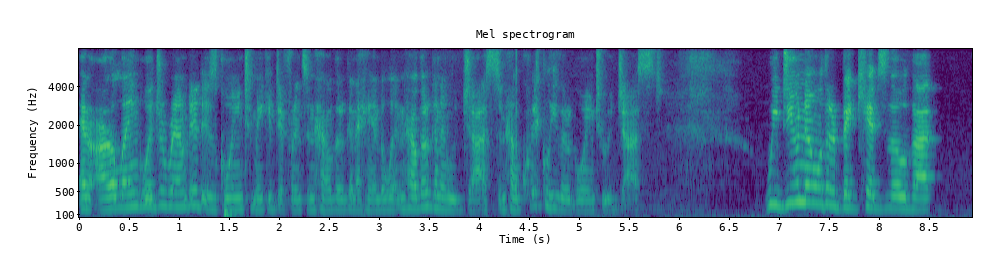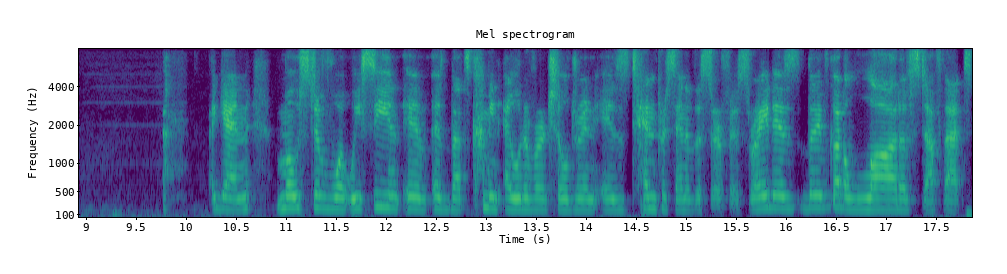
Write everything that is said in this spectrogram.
and our language around it is going to make a difference in how they're going to handle it and how they're going to adjust and how quickly they're going to adjust. We do know our big kids though that again most of what we see in- is that's coming out of our children is 10% of the surface right? Is they've got a lot of stuff that's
